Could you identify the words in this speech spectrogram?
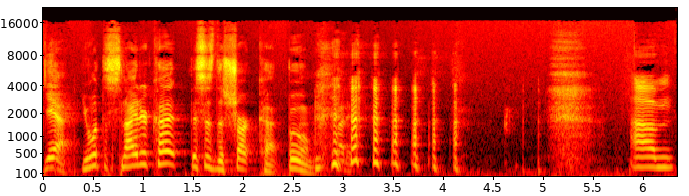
Yeah. You want the Snyder cut? This is the shark cut. Boom. Cut it. Um,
